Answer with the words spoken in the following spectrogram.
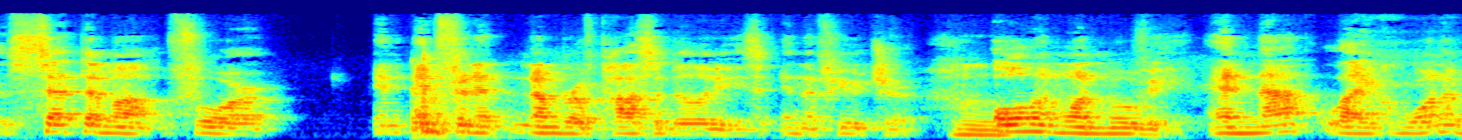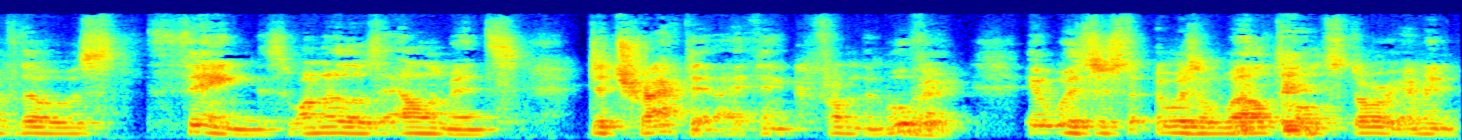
set them up for an infinite number of possibilities in the future, hmm. all in one movie, and not like one of those things, one of those elements detracted, I think, from the movie. Right. It was just, it was a well-told story. I mean,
